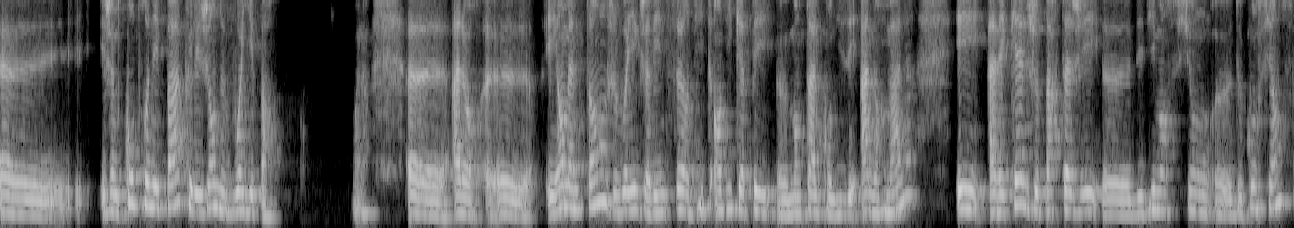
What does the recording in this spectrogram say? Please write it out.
Euh, et je ne comprenais pas que les gens ne voyaient pas. Voilà. Euh, alors, euh, et en même temps, je voyais que j'avais une sœur dite handicapée mentale qu'on disait anormale. Et avec elle, je partageais euh, des dimensions euh, de conscience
